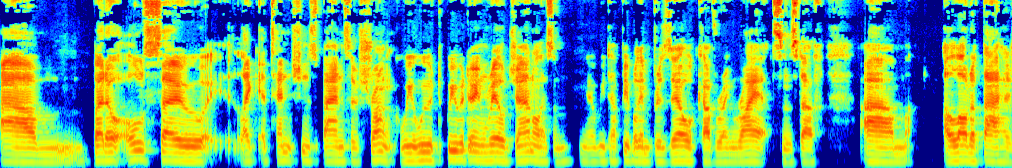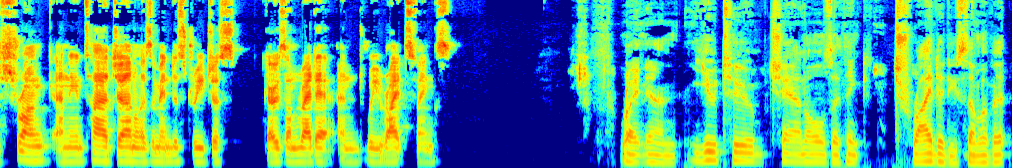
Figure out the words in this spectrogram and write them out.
Um, but also like attention spans have shrunk. We, were, we were doing real journalism. You know, we'd have people in Brazil covering riots and stuff. Um, a lot of that has shrunk and the entire journalism industry just goes on Reddit and rewrites things. Right. And YouTube channels, I think, try to do some of it.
